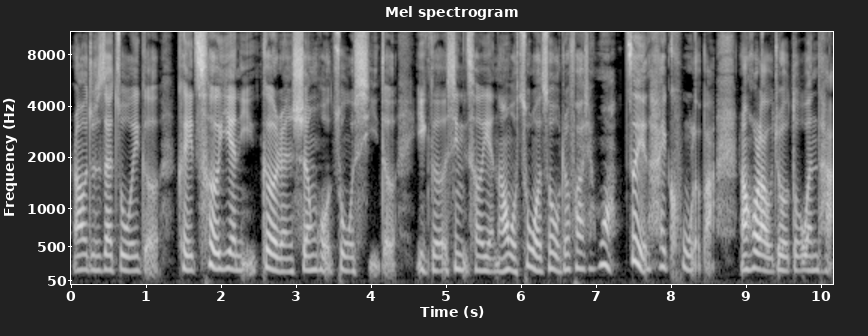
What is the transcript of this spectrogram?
然后就是在做一个可以测验你个人生活作息的一个心理测验。然后我做了之后，我就发现哇，这也太酷了吧！然后后来我就多问他。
